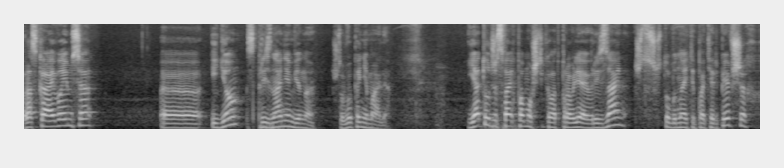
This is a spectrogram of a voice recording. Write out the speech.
Раскаиваемся, э, идем с признанием вины, чтобы вы понимали. Я тут же своих помощников отправляю в Рязань, чтобы найти потерпевших,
